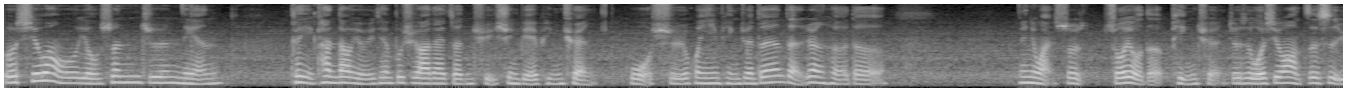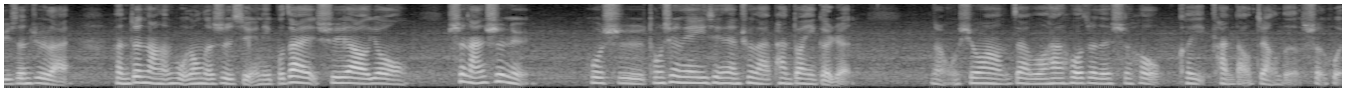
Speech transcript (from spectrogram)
我希望我有生之年，可以看到有一天不需要再争取性别平权，或是婚姻平权等等等任何的，anyway 所所有的平权，就是我希望这是与生俱来、很正常、很普通的事情。你不再需要用是男是女，或是同性恋、异性恋去来判断一个人。那我希望在我还活着的时候，可以看到这样的社会。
